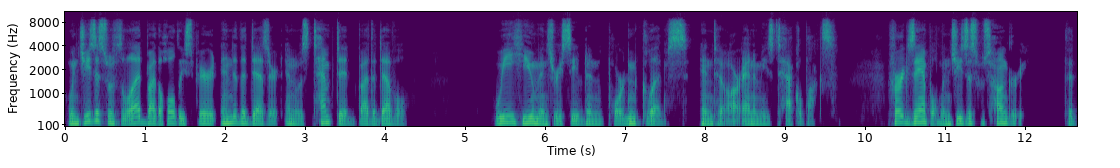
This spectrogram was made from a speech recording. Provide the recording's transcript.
When Jesus was led by the Holy Spirit into the desert and was tempted by the devil, we humans received an important glimpse into our enemy's tackle box. For example, when Jesus was hungry, the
